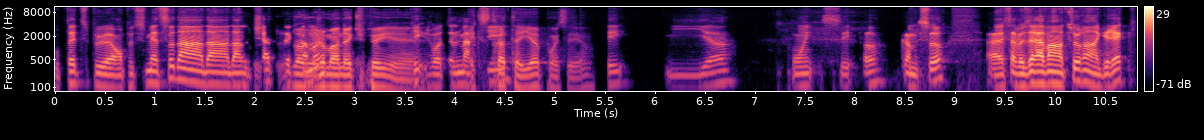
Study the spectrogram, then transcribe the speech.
Ou peut-être tu peux, on peut-tu mettre ça dans, dans, dans le chat? Je, je vais m'en occuper. Euh, je vais te le marquer. Extrateia.ca. comme ça. Euh, ça veut dire aventure en grec.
